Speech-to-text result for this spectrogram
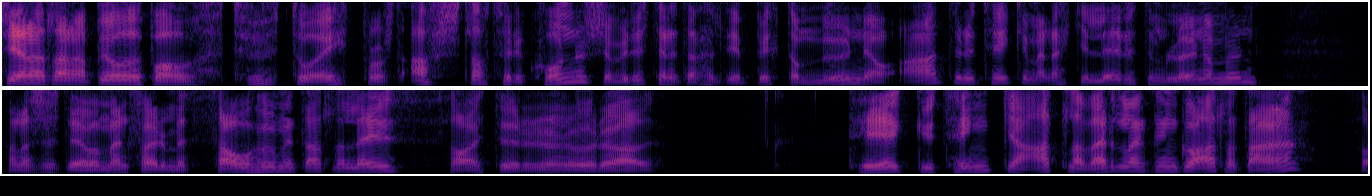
Síðan ætla hann að bjóða upp á 21% afslátt fyrir konur sem virðistennindar held ég byggt á muni á atvinnutekjum en ekki leiðritt um launamun. Þannig að sérst ef að menn færi með þá hugmynd alla leið þá ættu við raun og veru að tekju tengja alla verðlagningu alla daga. Þá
